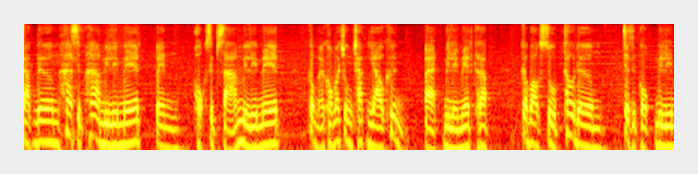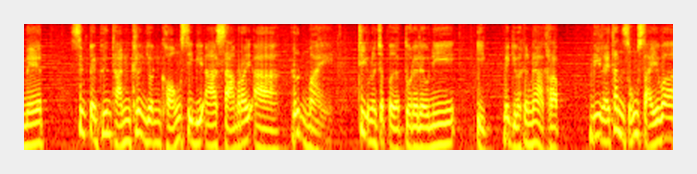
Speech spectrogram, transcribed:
จากเดิม 55 มิลลิเมตรเป็น 63 มิลลิเมตร ก็หมายความว่าช่วงชักยาวขึ้น 8 มิลลิเมตรครับ กระบอกสูบเท่าเดิม 76 มิลลิเมตร ซึ่งเป็นพื้นฐานเครื่องยนต์ของ CBR 300R รุ่นใหม่ ที่กำลังจะเปิดตัวเร็วๆนี้ อีกไม่กี่วันข้างหน้าครับ มีหลายท่านสงสัยว่า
